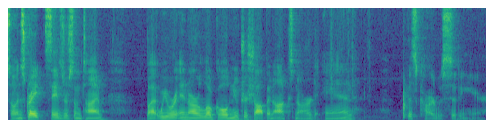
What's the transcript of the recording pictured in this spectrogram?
So it's great, saves her some time. But we were in our local NutriShop in Oxnard, and this card was sitting here,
